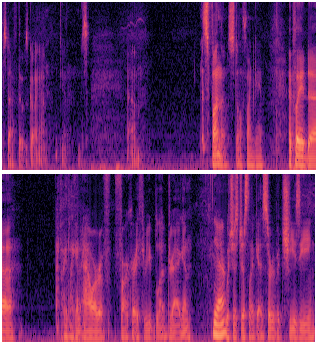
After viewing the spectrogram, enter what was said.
stuff that was going on. You know, it's, um, it's fun though. It's still a fun game. I played. Uh, I played like an hour of Far Cry Three Blood Dragon. Yeah. which is just like a sort of a cheesy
